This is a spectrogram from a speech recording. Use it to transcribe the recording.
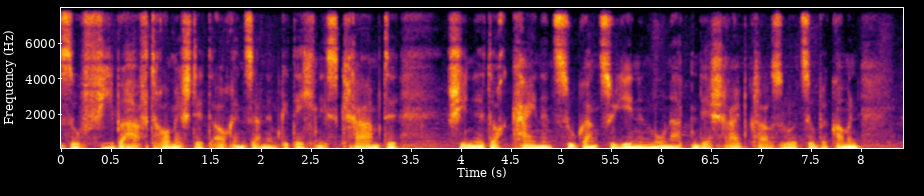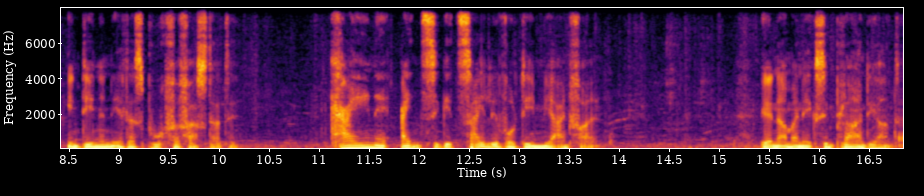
So fieberhaft Rommestedt auch in seinem Gedächtnis kramte, schien er doch keinen Zugang zu jenen Monaten der Schreibklausur zu bekommen, in denen er das Buch verfasst hatte. Keine einzige Zeile wollte ihm mir einfallen. Er nahm ein Exemplar in die Hand.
